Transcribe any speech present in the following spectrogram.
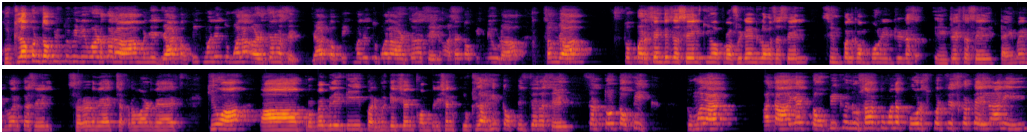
कुठला पण टॉपिक तुम्ही निवड करा म्हणजे ज्या टॉपिकमध्ये तुम्हाला अडचण असेल ज्या टॉपिकमध्ये तुम्हाला अडचण असेल असा टॉपिक निवडा. समजा तो पर्सेंटेज असेल किंवा प्रॉफिट अँड लॉस असेल सिंपल कंपाऊंड इंटरेस्ट इंटरेस्ट असेल टाइम अँड वर्क असेल सरळ व्याज चक्रवाढ व्याज किंवा प्रोबॅबिलिटी परमिटेशन कॉम्बिनेशन कुठलाही टॉपिक जर असेल तर तो टॉपिक तुम्हाला आता या टॉपिकनुसार तुम्हाला कोर्स परचेस करता येईल आणि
